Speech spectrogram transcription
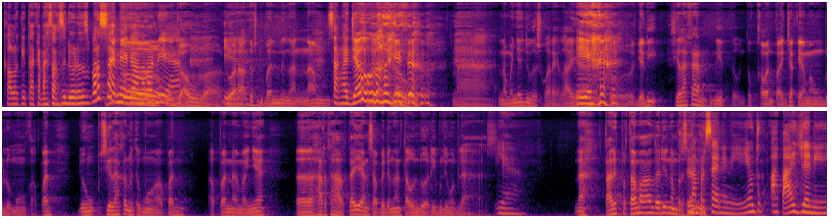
kalau kita kena sanksi 200% ya Kang Roni ya. jauh lah, 200 dibanding dengan 6 Sangat jauh kalau gitu. Nah, namanya juga sukarela ya. Iya. gitu. Jadi silakan nih untuk kawan pajak yang memang belum mengungkapkan, silakan untuk mengungkapkan apa namanya eh, harta-harta yang sampai dengan tahun 2015. Iya. Nah, tarif pertama kan tadi 6%. 6% nih. ini. Ya untuk apa aja nih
